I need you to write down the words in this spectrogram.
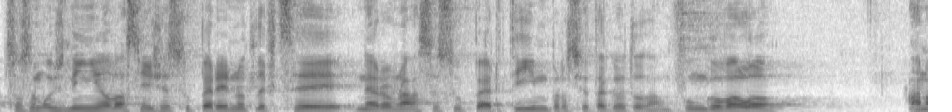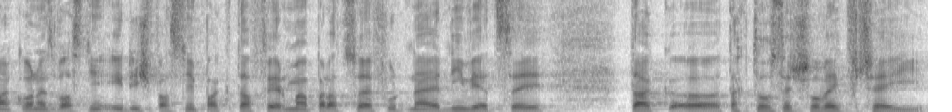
co jsem už zmínil, vlastně, že super jednotlivci nerovná se super tým, prostě takhle to tam fungovalo. A nakonec vlastně, i když vlastně pak ta firma pracuje furt na jedné věci, tak, uh, tak toho se člověk přejí.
